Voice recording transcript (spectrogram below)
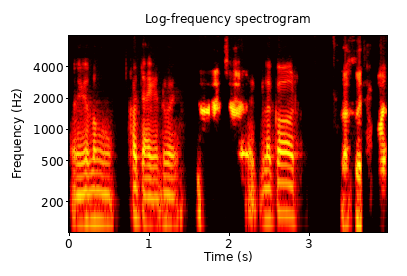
อันนี้ก็ต้องเข้าใจกันด้วยแล้วก็แล้วคือชาวบ้าน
